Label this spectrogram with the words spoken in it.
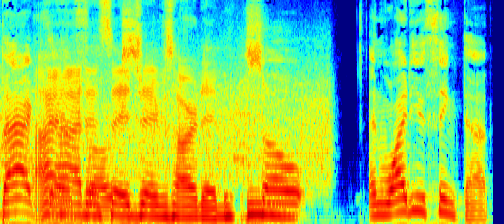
back. I there, had to say. James Harden. So, and why do you think that?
